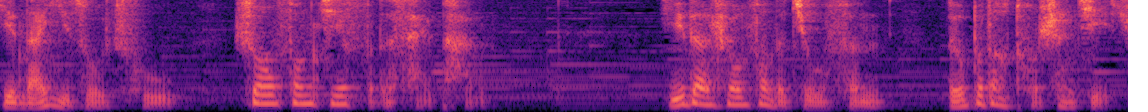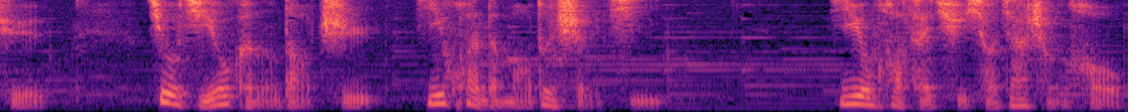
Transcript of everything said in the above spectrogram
也难以做出双方皆服的裁判。一旦双方的纠纷得不到妥善解决，就极有可能导致医患的矛盾升级。医用耗材取消加成后，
